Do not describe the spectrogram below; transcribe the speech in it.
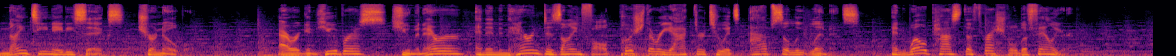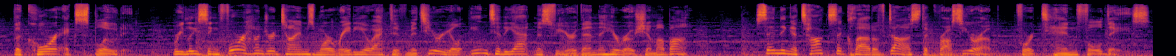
1986 Chernobyl. Arrogant hubris, human error, and an inherent design fault pushed the reactor to its absolute limits and well past the threshold of failure. The core exploded, releasing 400 times more radioactive material into the atmosphere than the Hiroshima bomb, sending a toxic cloud of dust across Europe for 10 full days.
